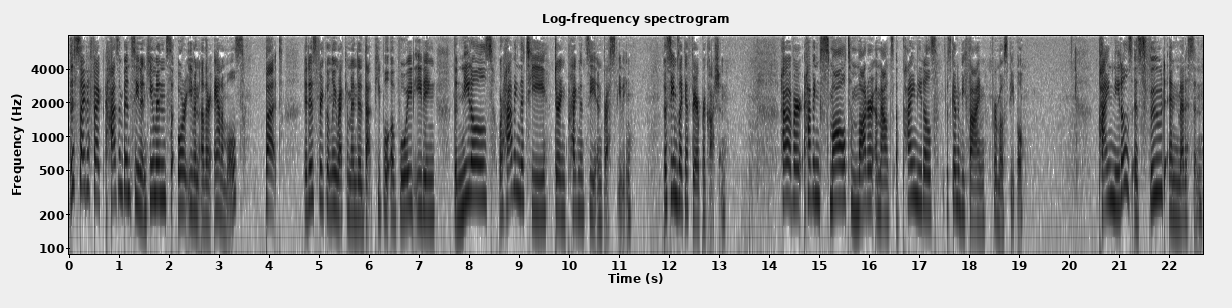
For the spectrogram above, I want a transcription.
This side effect hasn't been seen in humans or even other animals, but it is frequently recommended that people avoid eating the needles or having the tea during pregnancy and breastfeeding. This seems like a fair precaution. However, having small to moderate amounts of pine needles is going to be fine for most people. Pine needles as food and medicine.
